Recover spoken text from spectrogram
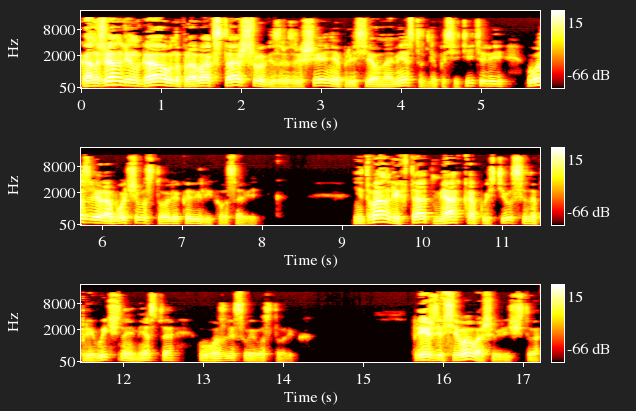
Канжан Лингау на правах старшего без разрешения присел на место для посетителей возле рабочего столика великого советника. Нитван Лихтат мягко опустился на привычное место возле своего столика. Прежде всего, Ваше Величество,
